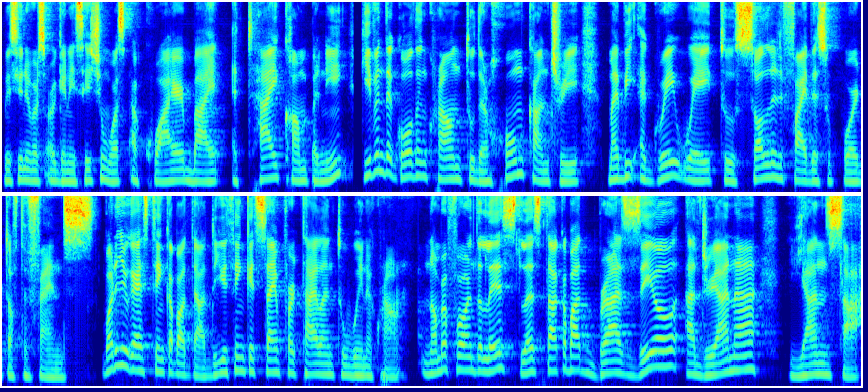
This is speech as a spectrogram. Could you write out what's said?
Miss Universe organization was acquired by a Thai company. Giving the Golden Crown to their home country might be a great way to solidify the support of the fans. What do you guys think about that? Do you think it's time for Thailand to win a crown? Number four on the list, let's talk about Brazil, Adriana Yanca.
